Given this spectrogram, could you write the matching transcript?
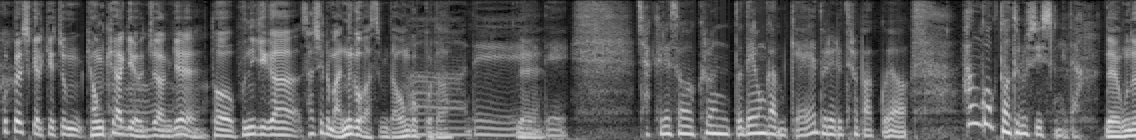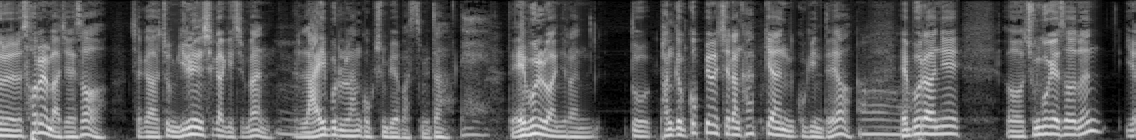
꽃별 씨가 이렇게 좀 경쾌하게 연주한 게 더 분위기가 사실은 맞는 것 같습니다. 원곡보다. 아, 네, 네. 네. 자, 그래서 그런 또 내용과 함께 노래를 들어봤고요. 한 곡 더 들을 수 있습니다. 네, 오늘 설을 맞이해서 제가 좀 이른 시각이지만 라이브를 한 곡 준비해 봤습니다. 네. 에블란이란 또 방금 꽃별 씨랑 함께한 곡인데요. 어. 에블란이 어, 중국에서는 여-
